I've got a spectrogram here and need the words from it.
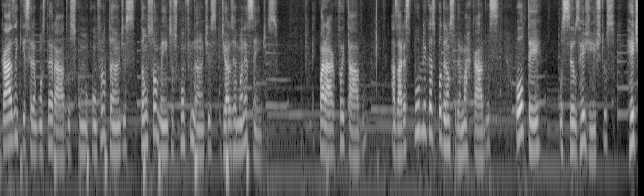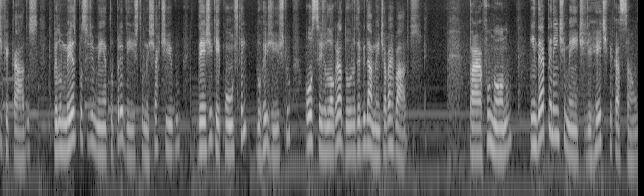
caso em que serão considerados como confrontantes tão somente os confinantes de áreas remanescentes. Parágrafo 8 As áreas públicas poderão ser demarcadas ou ter os seus registros retificados pelo mesmo procedimento previsto neste artigo, desde que constem do registro ou sejam logradouros devidamente averbados. Parágrafo 9 Independentemente de retificação,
